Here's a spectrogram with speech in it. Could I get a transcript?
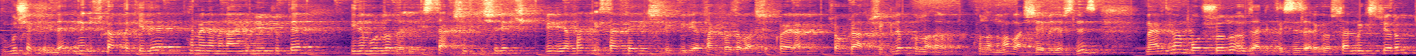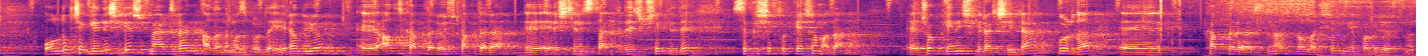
bu şekilde. Yine üst kattakiyle hemen hemen aynı büyüklükte. Yine burada da ister çift kişilik bir yatak, ister tek kişilik bir yatak baza başlık koyarak çok rahat bir şekilde kullanıma, kullanıma başlayabilirsiniz. Merdiven boşluğunu özellikle sizlere göstermek istiyorum. Oldukça geniş bir merdiven alanımız burada yer alıyor. E, alt katlara, üst katlara e, eriştiğiniz takdirde hiçbir şekilde sıkışıklık yaşamadan e, çok geniş bir açıyla burada e, katlar arasında dolaşım yapabiliyorsunuz.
